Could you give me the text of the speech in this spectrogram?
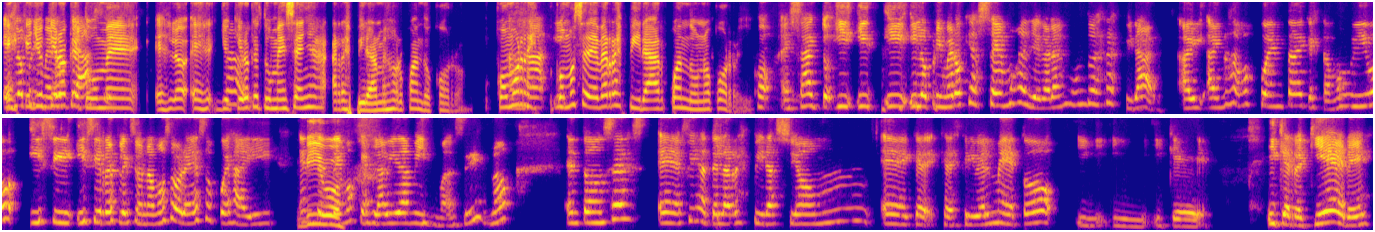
Es, lo que yo quiero que, tú me, es lo, yo quiero que tú me enseñes a respirar mejor cuando corro. ¿Cómo, ¿Cómo se debe respirar cuando uno corre? Exacto, y, y, y, lo primero que hacemos al llegar al mundo es respirar. Ahí, ahí nos damos cuenta de que estamos vivos y si, y si reflexionamos sobre eso, pues ahí entendemos que es la vida misma, ¿sí? ¿No? Entonces, eh, fíjate, la respiración eh, que, que, describe el método y, y que y que requiere,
